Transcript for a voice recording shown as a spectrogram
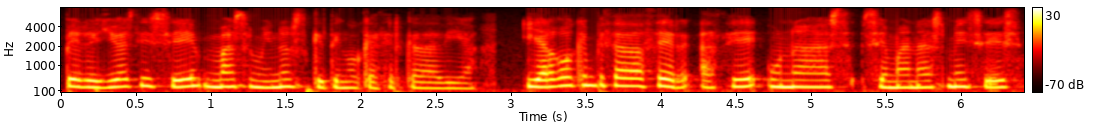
pero yo así sé más o menos qué tengo que hacer cada día. Y algo que he empezado a hacer hace unas semanas, meses,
